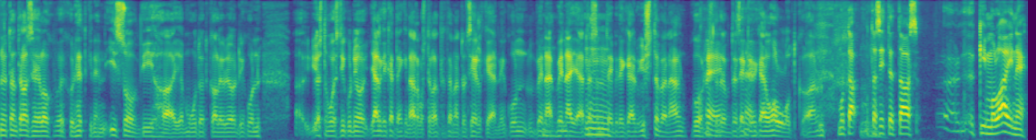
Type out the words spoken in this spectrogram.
on jotain tällaisia elokuvia kuin Hetkinen iso viha ja muut, jotka oli jo niin kuin, josta voisi niin jo jälkikäteenkin arvostella, että tämä on selkeä niin kuin Venä, mm. Venäjää. Tässä mm. nyt ei mitenkään ystävänä kohdisteta, mutta se ei tietenkään ollutkaan. Mutta, mutta sitten taas Kimmo Laine,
